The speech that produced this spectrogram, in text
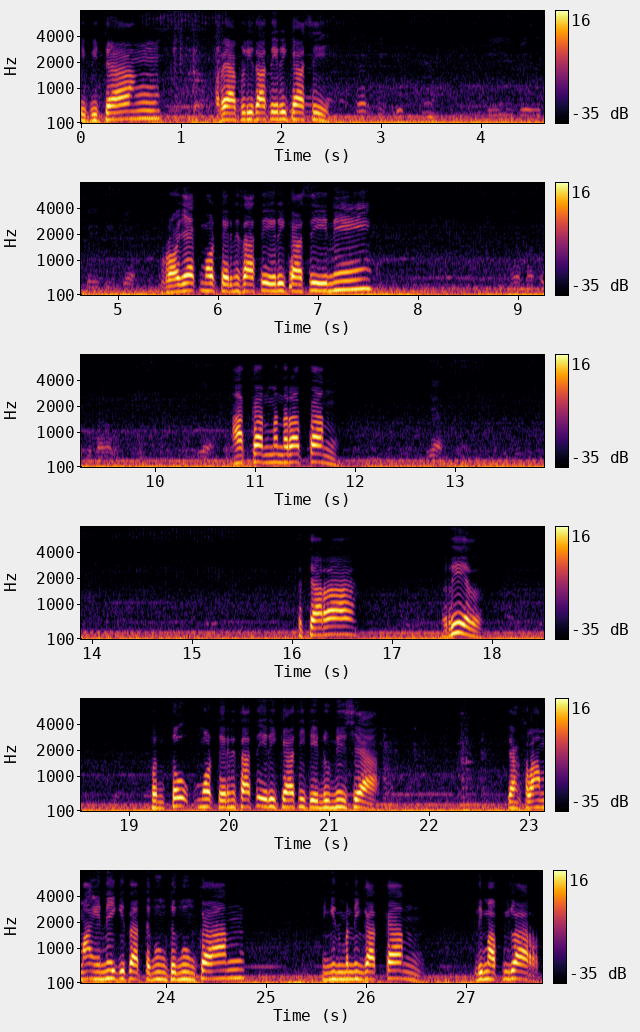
di bidang rehabilitasi irigasi. Share di grup di BUT 3. Proyek modernisasi irigasi ini akan menerapkan secara real bentuk modernisasi irigasi di Indonesia yang selama ini kita dengung-dengungkan ingin meningkatkan lima pilar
